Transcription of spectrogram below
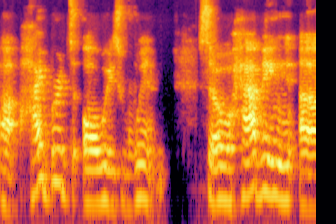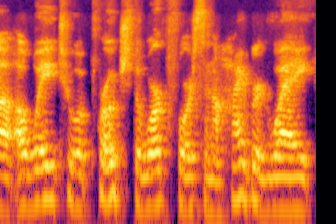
uh, hybrids always win. So having a, a, way to approach the workforce in a hybrid way,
